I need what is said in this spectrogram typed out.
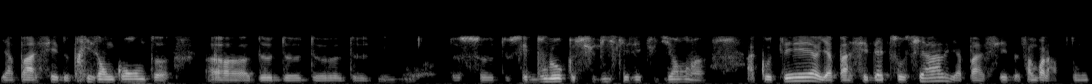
il n'y a pas assez de prise en compte euh, de, de, de, de ce, de, ces boulots que subissent les étudiants à côté, il n'y a pas assez d'aide sociale, il n'y a pas assez de... Enfin voilà, donc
